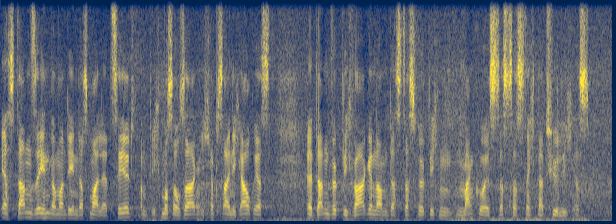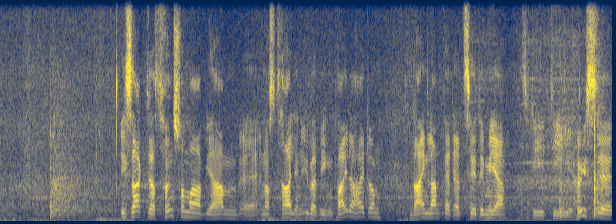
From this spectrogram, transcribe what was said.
erst dann sehen, wenn man denen das mal erzählt. Und ich muss auch sagen, ich habe es eigentlich auch erst äh, dann wirklich wahrgenommen, dass das wirklich ein Manko ist, dass das nicht natürlich ist. Ich sagte das vorhin schon mal, wir haben äh, in Australien überwiegend Weidehaltung und ein Landwirt erzählte mir, also die, die höchste äh,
